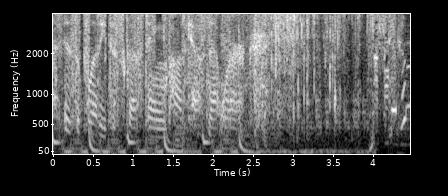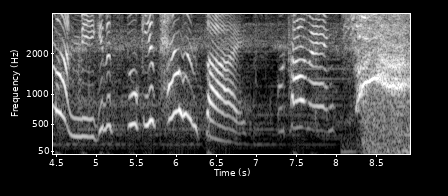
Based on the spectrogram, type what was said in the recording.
is the Bloody Disgusting Podcast Network. Come on, Megan, it's spooky as hell inside. We're coming. Ah!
